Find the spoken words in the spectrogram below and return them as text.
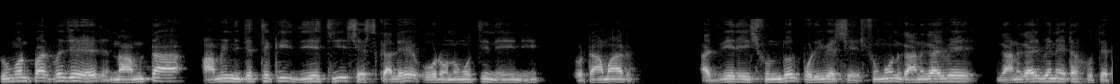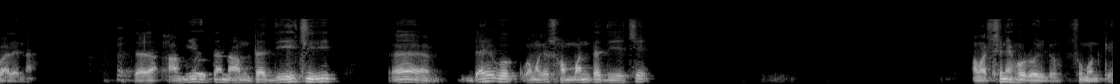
Suman পারভেজের নামটা আমি নিজে থেকেই দিয়েছি শেষকালে ওর অনুমতি নেইনি ওটা আমার আজকের এই সুন্দর পরিবেশে সুমন গান গাইবে গান গাইবে না এটা হতে পারে না তা আমি ওটা নামটা দিয়েছি হ্যাঁ যাই হোক আমাকে সম্মানটা দিয়েছে আমার স্নেহ রইল সুমনকে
